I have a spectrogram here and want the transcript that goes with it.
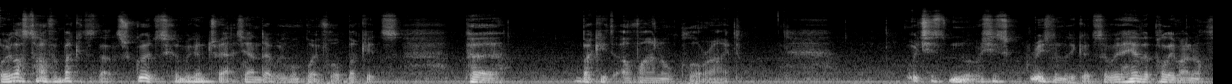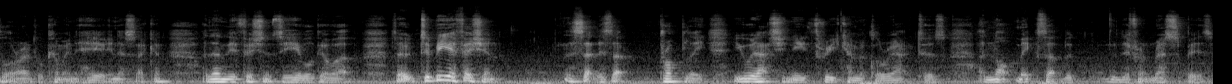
we lost half a bucket of that. That's good because we're going to actually end up with 1.4 buckets per bucket of vinyl chloride which is which is reasonably good. So here the polyvinyl chloride will come in here in a second, and then the efficiency here will go up. So to be efficient, let's set this up properly, you would actually need three chemical reactors and not mix up the, the different recipes.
